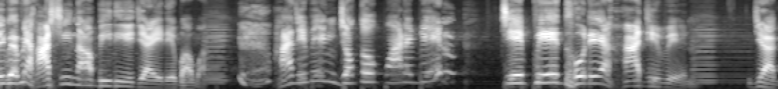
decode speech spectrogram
এইভাবে হাসি না বেরিয়ে যায় রে বাবা। হাসবেন যত পারবেন চেপে ধরে হাসবেন। যাক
